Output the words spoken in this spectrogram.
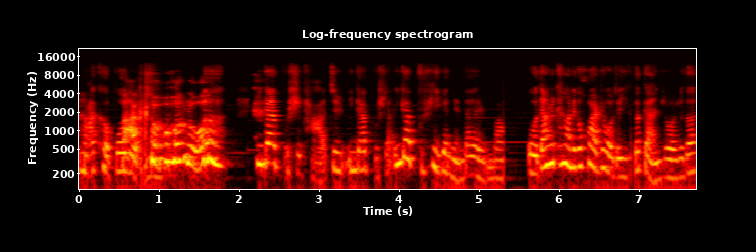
马可波罗马可波罗。呃应该不是他，就应该不是他，应该不是一个年代的人吧。我当时看到这个画之后，我就一个感觉，我觉得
